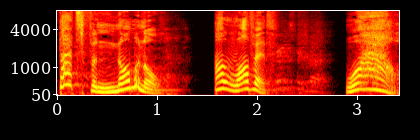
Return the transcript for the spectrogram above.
That's phenomenal. I love it. Wow.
